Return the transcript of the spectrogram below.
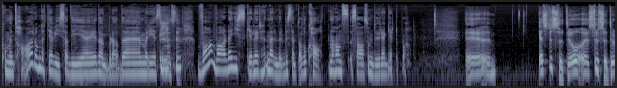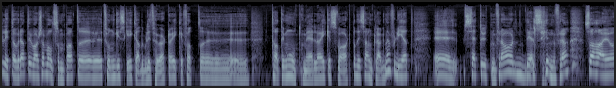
kommentar om dette i avisa di i Dagbladet, Marie Simonsen. Hva var det Giske, eller nærmere bestemt advokatene hans, sa som du reagerte på? Eh, Jeg stusset jo, stusset jo, litt over at de var så voldsomme på at uh, Trond Giske ikke hadde blitt hørt og ikke fått tatt i motmæle og ikke svart på disse anklagene. fordi at eh, sett utenfra og dels innenfra, så har jo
